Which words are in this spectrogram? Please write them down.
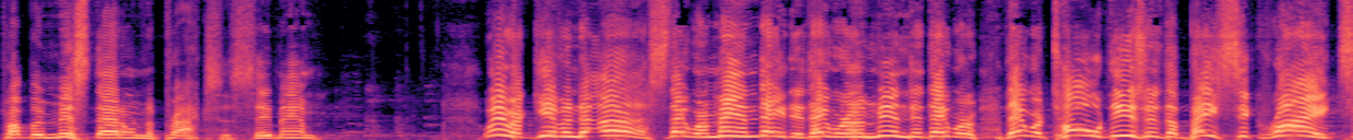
probably missed that on the praxis. Amen. We were given to us. They were mandated. They were amended. They were, they were told these are the basic rights,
